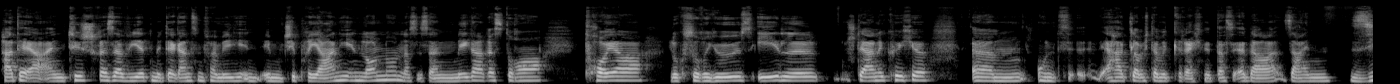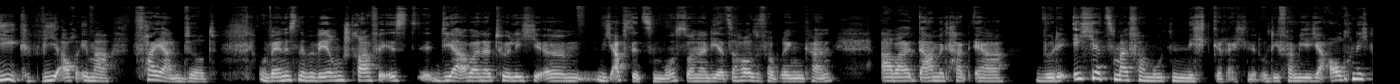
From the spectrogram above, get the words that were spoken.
hatte er einen Tisch reserviert mit der ganzen Familie in, im Cipriani in London. Das ist ein Mega-Restaurant teuer, luxuriös, edel, Sterneküche. Ähm, und er hat, glaube ich, damit gerechnet, dass er da seinen Sieg, wie auch immer, feiern wird. Und wenn es eine Bewährungsstrafe ist, die er aber natürlich ähm, nicht absitzen muss, sondern die er zu Hause verbringen kann, aber damit hat er würde ich jetzt mal vermuten, nicht gerechnet. Und die Familie auch nicht.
